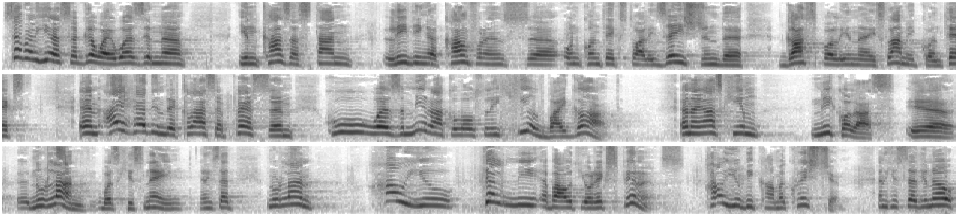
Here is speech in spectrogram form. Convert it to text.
Several years ago, I was in, uh, in Kazakhstan leading a conference uh, on contextualization, the gospel in an Islamic context. And I had in the class a person who was miraculously healed by God. And I asked him, Nicholas, uh, Nurlan was his name, and he said, Nurlan, how you tell me about your experience? how you become a Christian. And he said, You know,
